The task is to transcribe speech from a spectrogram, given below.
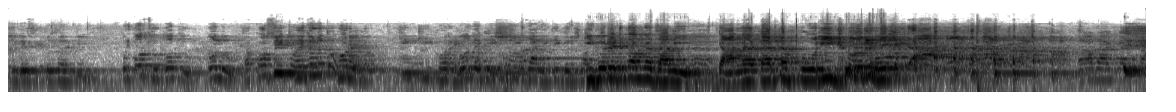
কি দেখছি কোথায় কি? কচু কচু কলু। তা তো এগুলো তো করে কি কি করে বলে কি আমরা জানি কি করে কি করে এটা তো আমরা জানি? ডানা কাটা পরি করে দাদা কাকা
